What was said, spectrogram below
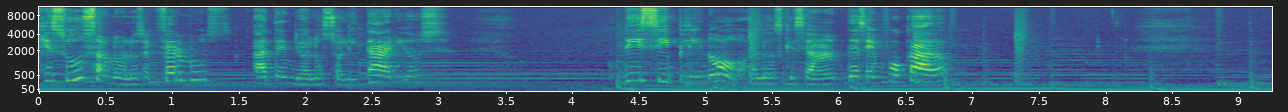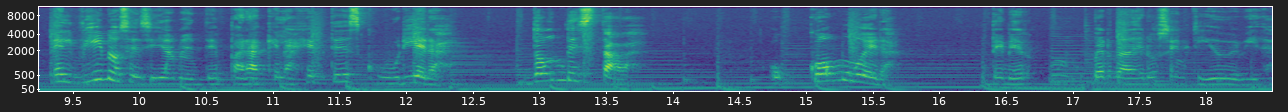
Jesús sanó a los enfermos, atendió a los solitarios, disciplinó a los que se han desenfocado. Él vino sencillamente para que la gente descubriera dónde estaba o cómo era tener un verdadero sentido de vida.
